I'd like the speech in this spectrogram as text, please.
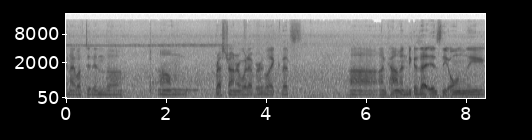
and I left it in the um, restaurant or whatever, like that's uh, uncommon because that is the only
